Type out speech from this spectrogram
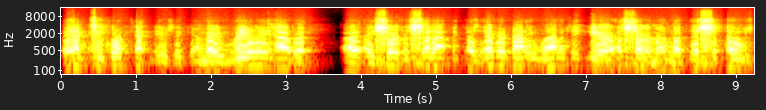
They had some quartet music, and they really had a, a, a service set up because everybody wanted to hear a sermon that this supposed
